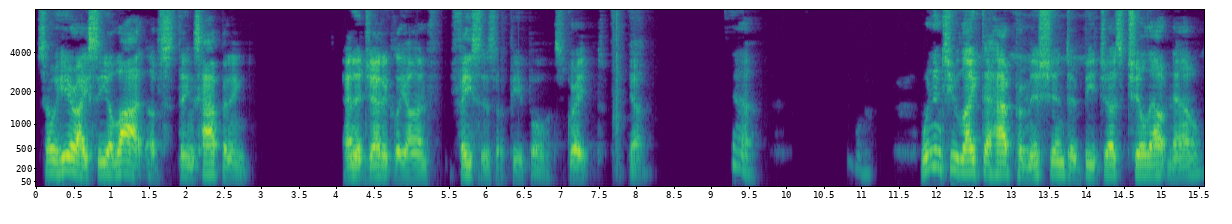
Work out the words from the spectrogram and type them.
So here I see a lot of things happening energetically on faces of people. It's great. Yeah. Yeah. Wouldn't you like to have permission to be just chilled out now?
